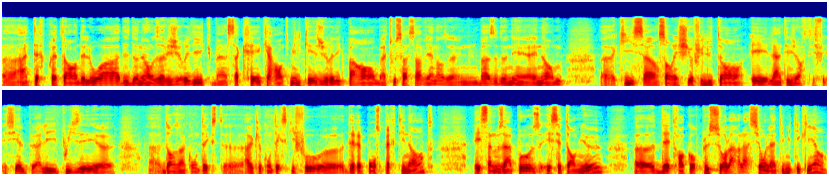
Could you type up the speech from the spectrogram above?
euh, interprétant des lois, des données en avis juridiques, ben, ça crée 40 000 cases juridiques par an. Ben, tout ça, ça vient dans une base de données énorme qui s'enrichit au fil du temps et l'intelligence artificielle peut aller épuiser dans un contexte, avec le contexte qu'il faut, des réponses pertinentes. Et ça nous impose, et c'est tant mieux, d'être encore plus sur la relation et l'intimité client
